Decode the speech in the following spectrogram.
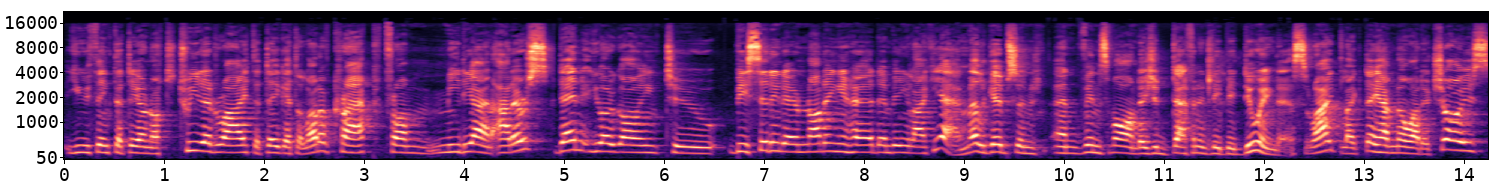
you think that they are not treated right, that they get a lot of crap from media and others, then you are going to be sitting there nodding your head and being like, yeah, Mel Gibson and Vince Vaughn, they should definitely be doing this, right? Like they have no other choice.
